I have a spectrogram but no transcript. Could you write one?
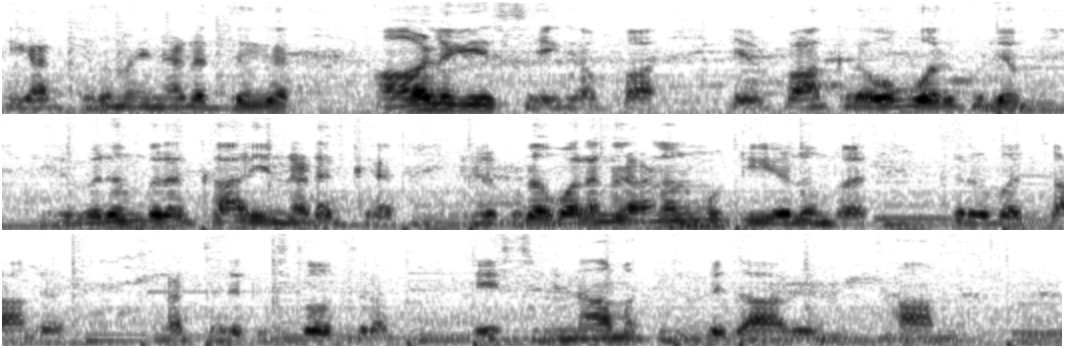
நீங்க அற்புதமாய் நடத்துங்க. ஆளுகை செய்யுங்கப்பா என் பார்க்குற ஒவ்வொருக்குள்ளையும் என் விரும்புகிற காரியம் நடக்க. எனக்குள்ள வரங்கள் அனல் மூட்டி எழும்ப. கிருபத்தாங்க கத்தருக்கு ஸ்தோத்திரம். இயேசுவின் நாமத்தின் பிதாவே. ஆமாம்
